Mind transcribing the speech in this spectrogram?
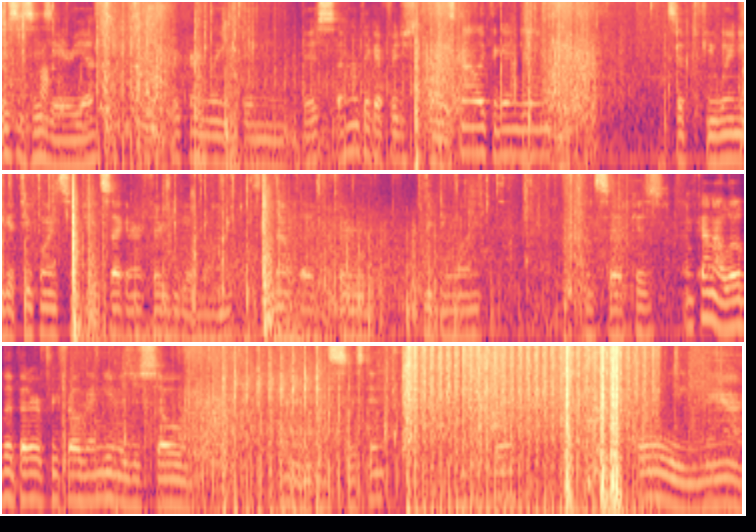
This is his area. We're currently in this. I don't think I finished the thing. It's kind of like the gun game. Except if you win, you get two points. If you get second or third, you get one. Not like three, two, one. Instead, because I'm kind of a little bit better at free for all gun game. Is just so kind of inconsistent. Holy man!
